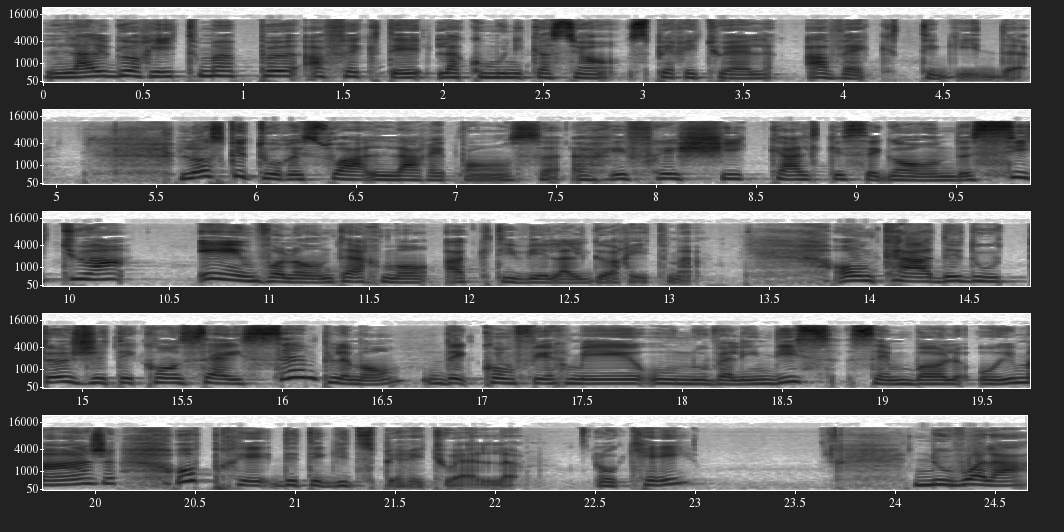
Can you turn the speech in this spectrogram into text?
L'algorithme peut affecter la communication spirituelle avec tes guides. Lorsque tu reçois la réponse, réfléchis quelques secondes si tu as involontairement activé l'algorithme. En cas de doute, je te conseille simplement de confirmer un nouvel indice, symbole ou image auprès de tes guides spirituels. OK? Nous voilà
